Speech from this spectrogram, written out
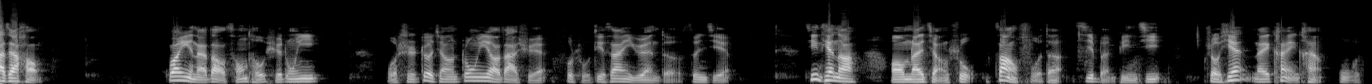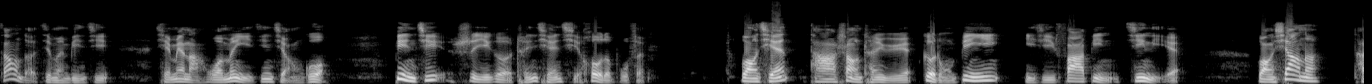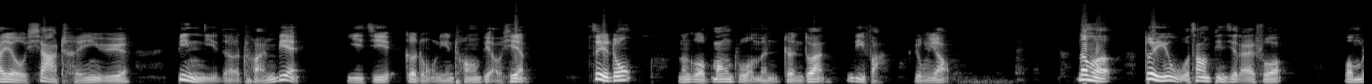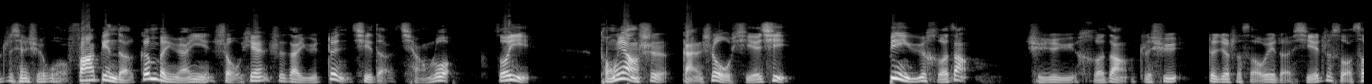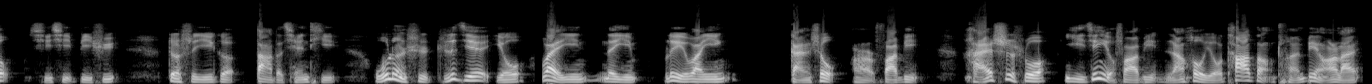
大家好，欢迎来到从头学中医。我是浙江中医药大学附属第三医院的孙杰。今天呢，我们来讲述脏腑的基本病机。首先来看一看五脏的基本病机。前面呢，我们已经讲过，病机是一个承前启后的部分。往前，它上承于各种病因以及发病机理；往下呢，它又下沉于病理的传变以及各种临床表现，最终能够帮助我们诊断、立法、用药。那么，对于五脏病机来说，我们之前学过，发病的根本原因首先是在于正气的强弱。所以，同样是感受邪气，病于何脏，取决于何脏之虚，这就是所谓的邪之所凑，其气必虚，这是一个大的前提。无论是直接由外因、内因、内外因感受而发病，还是说已经有发病，然后由他脏传变而来，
